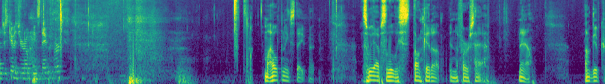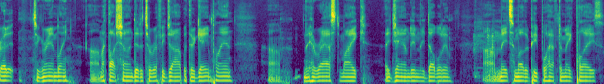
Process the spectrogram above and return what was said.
just give us your opening statement first? My opening statement is we absolutely stunk it up in the first half. Now, I'll give credit to Grambling. Um, I thought Shawn did a terrific job with their game plan. Um, they harassed Mike, they jammed him, they doubled him, um, made some other people have to make plays,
